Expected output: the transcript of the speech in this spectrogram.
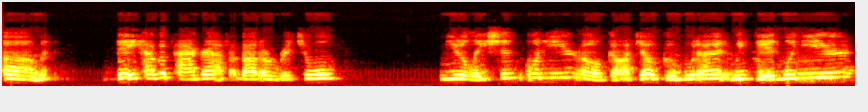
Um, they have a paragraph about a ritual mutilation on here. Oh God, y'all Google that. We did one year.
